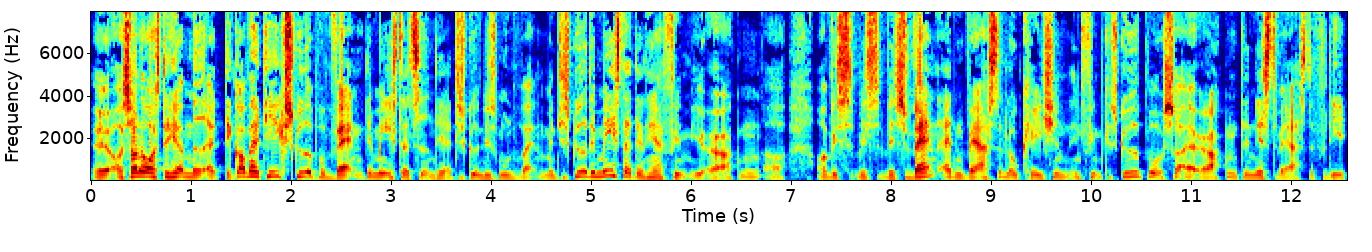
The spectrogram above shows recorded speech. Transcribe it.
Øh, og så er der også det her med, at det kan godt være, at de ikke skyder på vand det meste af tiden det her. De skyder en lille smule på vand, men de skyder det meste af den her film i ørkenen. Og, og hvis, hvis, hvis vand er den værste location, en film kan skyde på, så er ørkenen det næst værste. Fordi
